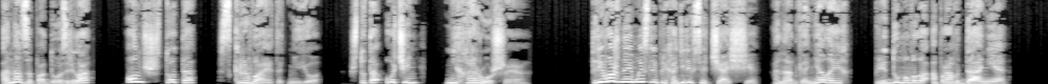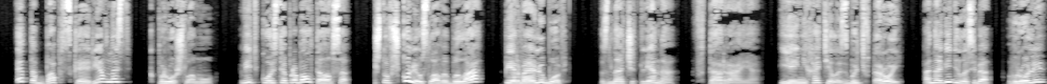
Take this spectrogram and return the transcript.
Она заподозрила, он что-то скрывает от нее, что-то очень нехорошее. Тревожные мысли приходили все чаще. Она отгоняла их, придумывала оправдания. Это бабская ревность прошлому. Ведь Костя проболтался, что в школе у Славы была первая любовь. Значит, Лена вторая. Ей не хотелось быть второй. Она видела себя в роли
